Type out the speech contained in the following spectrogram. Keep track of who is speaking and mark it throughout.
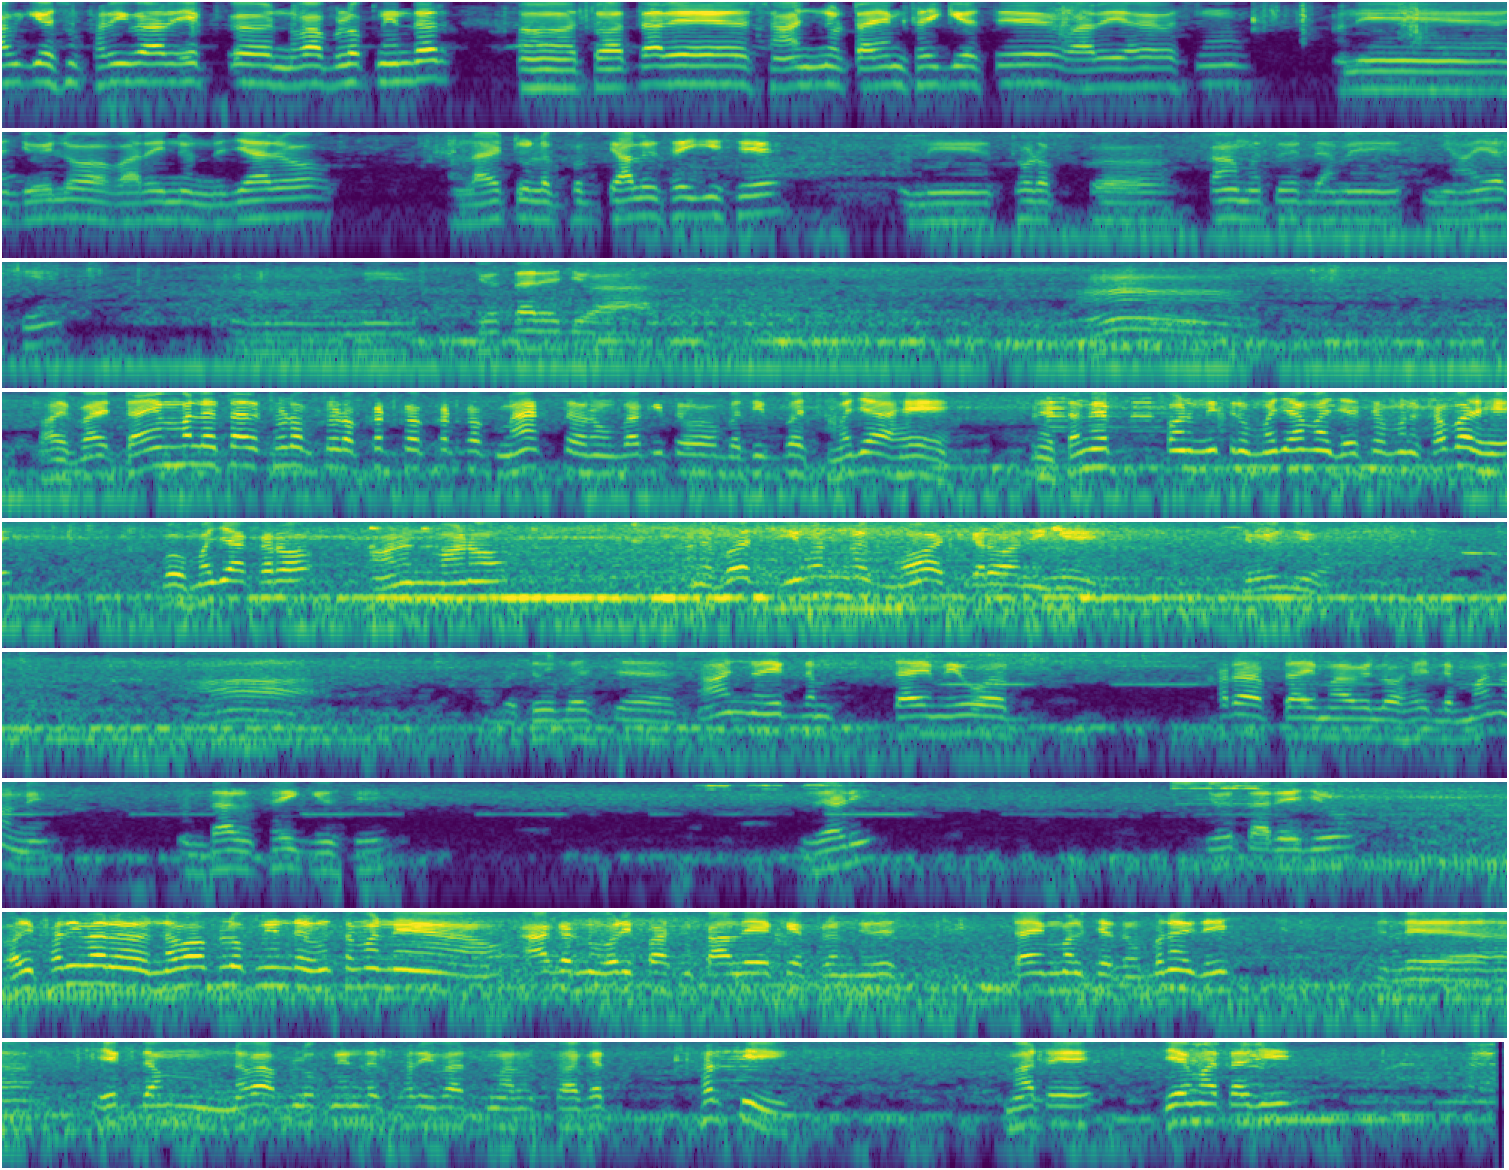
Speaker 1: આવી ગયો છું ફરીવાર એક નવા બ્લોકની અંદર. તો અત્યારે સાંજનો ટાઈમ થઈ ગયો છે, વારે આવ્યો છું. અને જોઈ લો વારેનો નજારો. લાઇટો લગભગ ચાલુ થઈ ગઈ છે. અને થોડોક કામ હતું એટલે અમે અહીંયા આવ્યા છીએ. અને જોતા રહેજો આ હા. ભાઈ ભાઈ, ટાઈમ મળે, તારે થોડોક થોડોક કટકક કટકક નાખતો રહું. બાકી તો બધી બસ મજા છે અને તમે પણ મિત્રો મજામાં જશો મને ખબર છે. બહુ મજા કરો, આનંદ માણો અને બસ જીવનનો જ મોજ કરવાની છે. જોઈ લ્યો. હા બધું બસ સાંજનો એકદમ ટાઈમ એવો ખરાબ ટાઈમ આવેલો છે, એટલે માનો ને, અંધારું થઈ ગયું છે. રેડી જોતા રહેજો. વળી ફરીવાર નવા બ્લોકની અંદર હું તમને આગળનું વળી પાછું કાલે કે પ્રમ દિવસ ટાઈમ મળશે તો બનાવી દઈશ. એટલે એકદમ નવા બ્લોકની અંદર ફરી વાર તમારું સ્વાગત. ફરતી માટે જય માતાજી.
